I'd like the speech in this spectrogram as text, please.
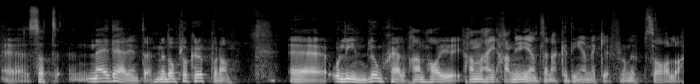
Eh, så att, nej, det är det inte, men de plockar upp honom. Eh, och Lindblom själv, han, har ju, han, han är ju egentligen akademiker från Uppsala.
